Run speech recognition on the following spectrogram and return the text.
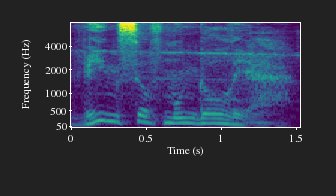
Wings of Mongolia.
